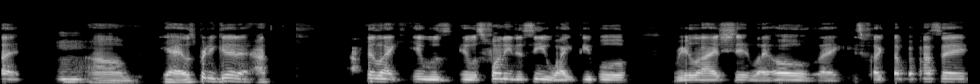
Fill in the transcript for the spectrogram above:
But Mm. um, yeah, it was pretty good. I I feel like it was it was funny to see white people realize shit like oh like it's fucked up if I say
